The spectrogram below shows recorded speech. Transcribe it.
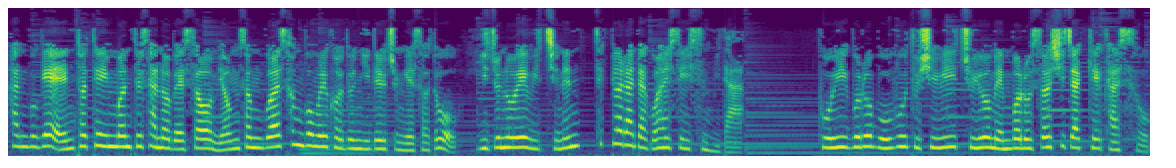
한국의 엔터테인먼트 산업에서 명성과 성공을 거둔 이들 중에서도 이준호의 위치는 특별하다고 할 수 있습니다. 보이그룹 오후 2시위 주요 멤버로서 시작해 가수,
